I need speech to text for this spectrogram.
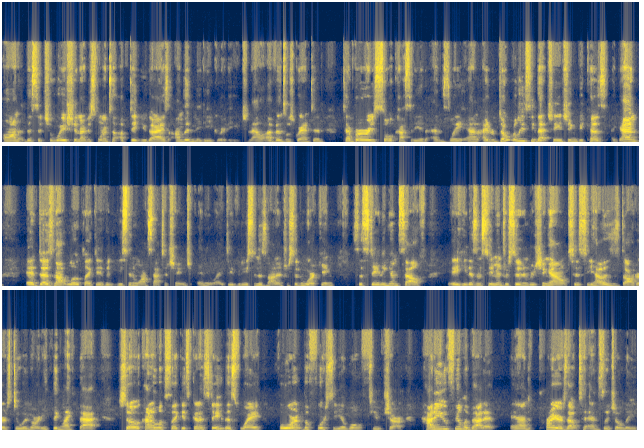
on the situation. I just wanted to update you guys on the nitty gritty. Jenelle Evans was granted temporary sole custody of Ensley, and I don't really see that changing because, again, it does not look like David Eason wants that to change anyway. David Eason is not interested in working, sustaining himself. He doesn't seem interested in reaching out to see how his daughter's doing or anything like that. So it kind of looks like it's going to stay this way for the foreseeable future. How do you feel about it? And prayers out to Ensley Jolie.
